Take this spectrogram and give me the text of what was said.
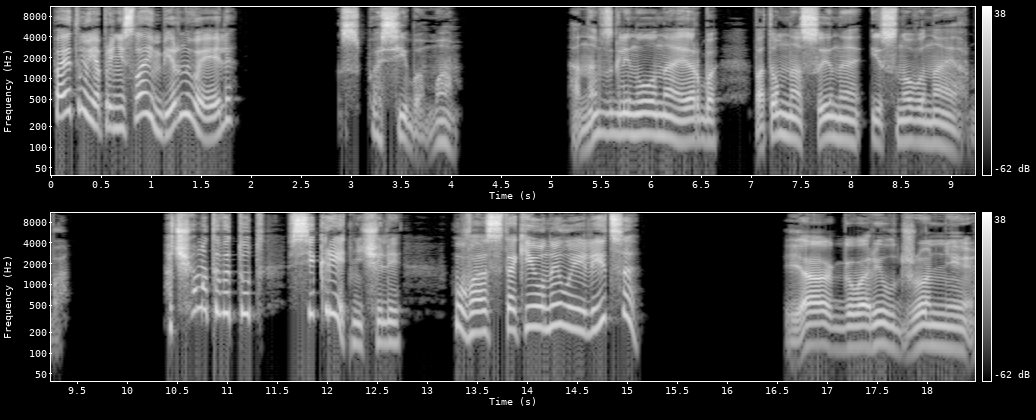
поэтому я принесла имбирного эля». «Спасибо, мам». Она взглянула на Эрба, потом на сына и снова на Эрба. «О чем это вы тут секретничали? У вас такие унылые лица?» «Я говорил Джонни,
